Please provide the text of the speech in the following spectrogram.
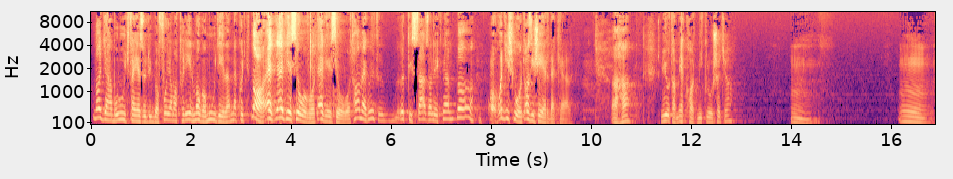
nagyjából úgy fejeződik be a folyamat, hogy én magam úgy élem meg, hogy na, egész jó volt, egész jó volt. Ha meg 5-10 százalék nem, na, hogy is volt, az is érdekel. Aha. És mióta meghalt Miklós atya? Hmm. Hmm.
